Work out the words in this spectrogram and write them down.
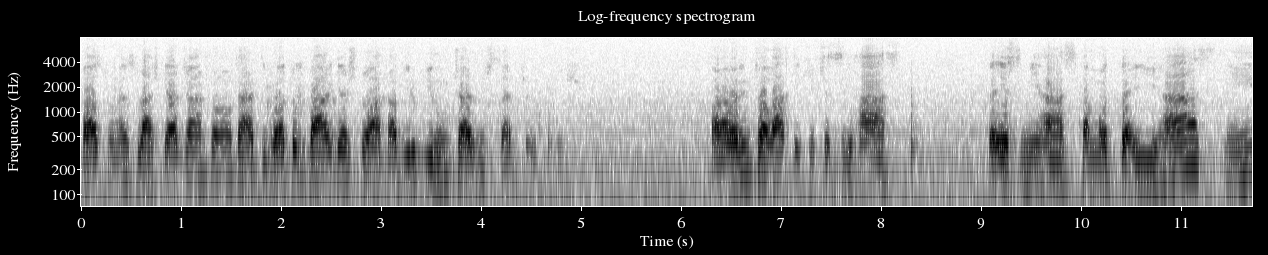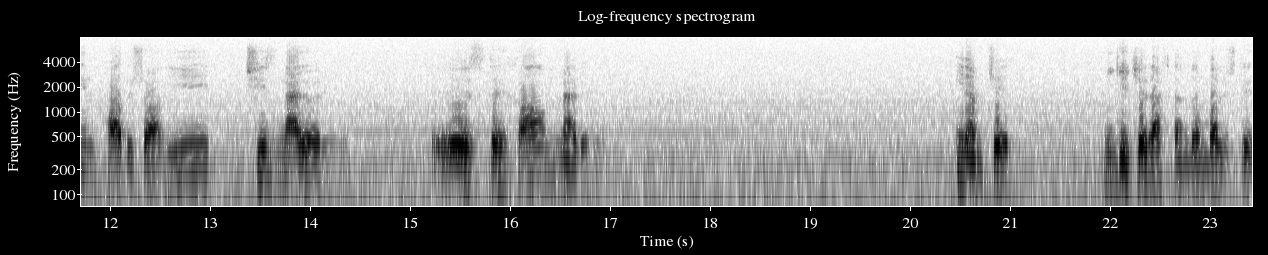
باز تونست لشکر جمع کنه و ترتیبات رو برگشت و اخوی رو بیرون کرد میشه سر خودش. بنابراین تا وقتی که کسی هست و اسمی هست و مدعی هست این پادشاهی چیز نداره. استحکام نداره. اینم که میگه که رفتن دنبالش که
